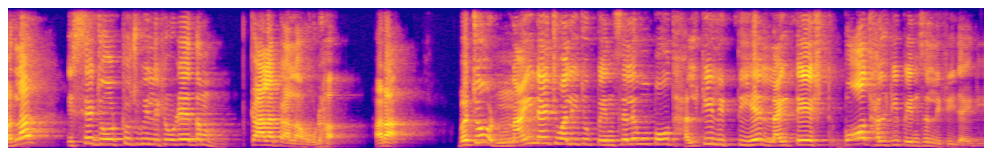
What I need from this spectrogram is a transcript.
मतलब इससे जो कुछ भी लिखोगे एकदम काला काला होगा हरा बच्चों नाइन एच वाली जो पेंसिल है, वो बहुत हल्की लिखती है लाइटेस्ट बहुत हल्की पेंसिल लिखी जाएगी।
